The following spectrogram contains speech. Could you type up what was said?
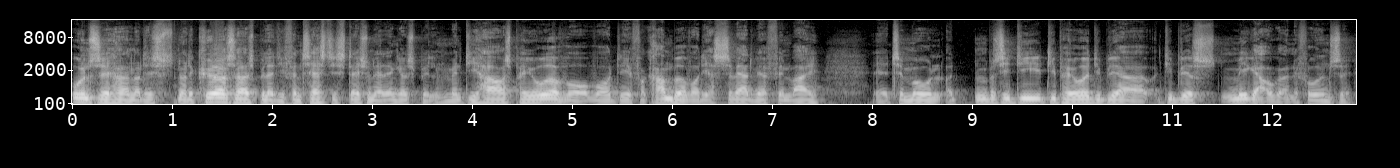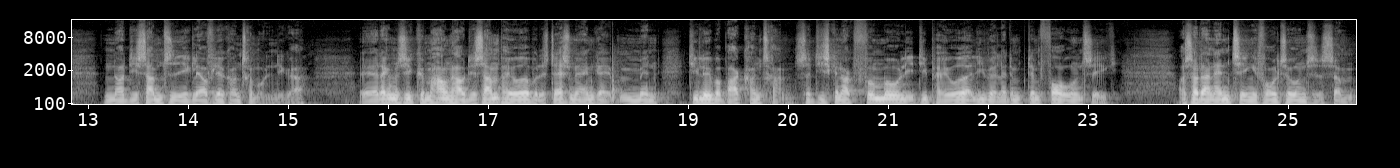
Odense her, når det, når det kører, så spiller de fantastisk stationært angrebsspil, men de har også perioder, hvor, hvor det er forkrampet, og hvor de har svært ved at finde vej øh, til mål. Og man kan sige, de, de perioder, de bliver, de bliver mega afgørende for Odense, når de samtidig ikke laver flere kontramål, end de gør. Øh, der kan man sige, at København har jo de samme perioder på det stationære angreb, men de løber bare kontran, så de skal nok få mål i de perioder alligevel, og dem, dem får Odense ikke. Og så er der en anden ting i forhold til Odense, som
